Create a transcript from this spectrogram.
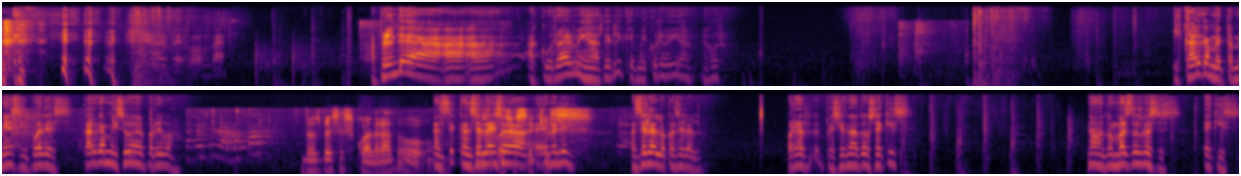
A ver, bombas. Aprende a, a, curar, mija. Dile que me cure ella mejor. Y cárgame también si puedes. Cárgame y súbeme para arriba. Dos veces cuadrado o. Cance- cancela en tu caso esa, es X. Emily. Cancélalo, cancélalo. Ahora presiona 2X. No, nomás dos veces. X.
